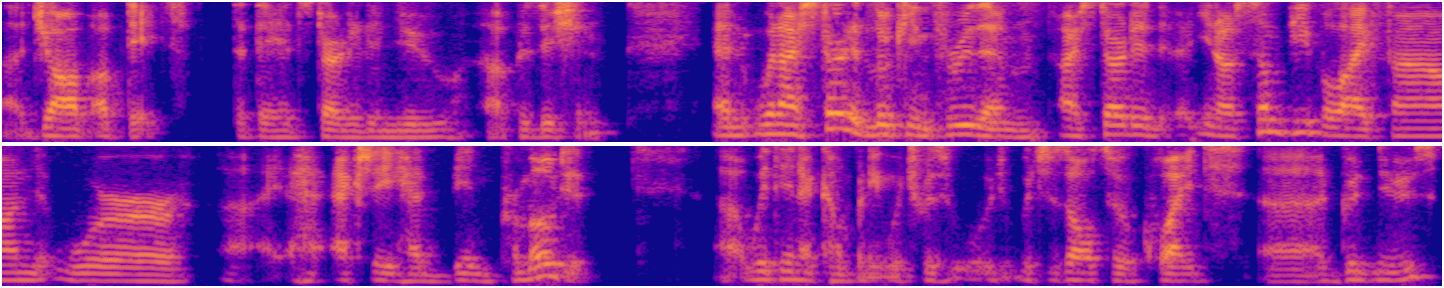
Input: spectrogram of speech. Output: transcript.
uh, job updates that they had started a new uh, position. And when I started looking through them, I started, you know, some people I found were uh, actually had been promoted uh, within a company, which was which is also quite uh, good news.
